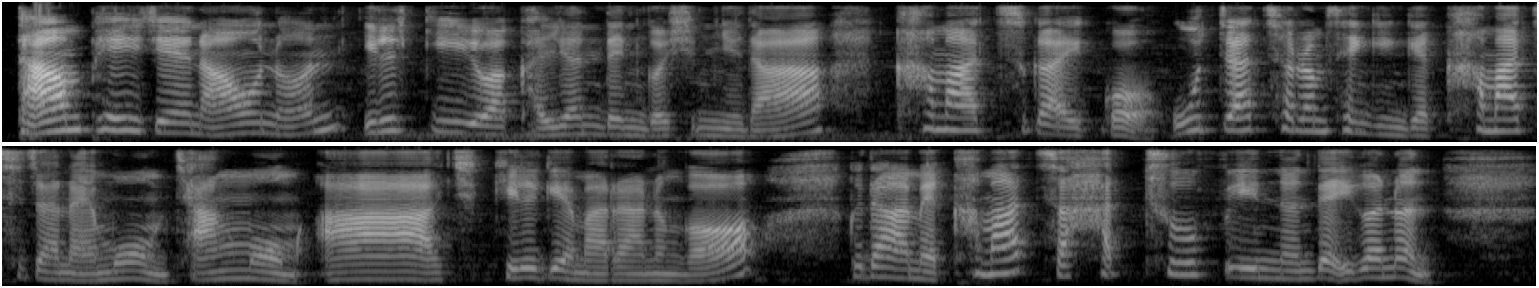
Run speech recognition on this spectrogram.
다음 페이지에 나오는 읽기와 관련된 것입니다. 카마츠가 있고 우자처럼 생긴 게 카마츠잖아요. 몸, 장몸, 아 길게 말하는 거. 그 다음에 카마츠 하투프 있는데 이거는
